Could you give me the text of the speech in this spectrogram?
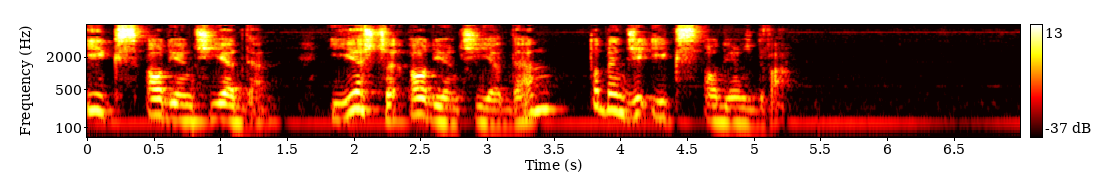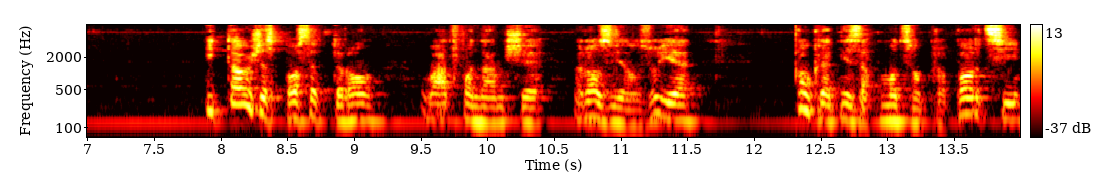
x odjąć 1 i jeszcze odjąć 1 to będzie x odjąć 2. I to już jest postać, którą łatwo nam się rozwiązuje, konkretnie za pomocą proporcji.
